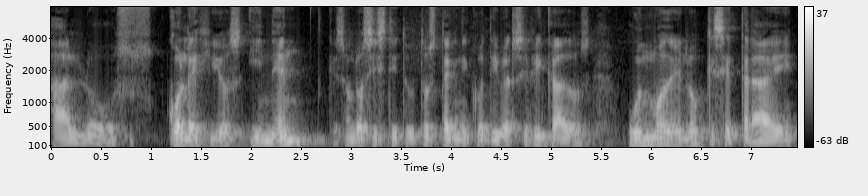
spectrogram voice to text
a los colegios INEN, que son los institutos técnicos diversificados, un modelo que se trae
